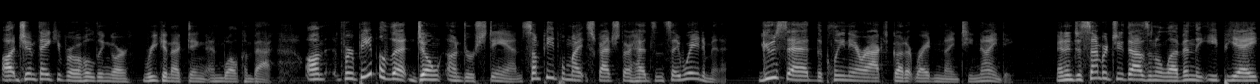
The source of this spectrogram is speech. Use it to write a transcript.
Uh, Jim, thank you for holding or reconnecting, and welcome back. Um, for people that don't understand, some people might scratch their heads and say, "Wait a minute, you said the Clean Air Act got it right in 1990, and in December 2011, the EPA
